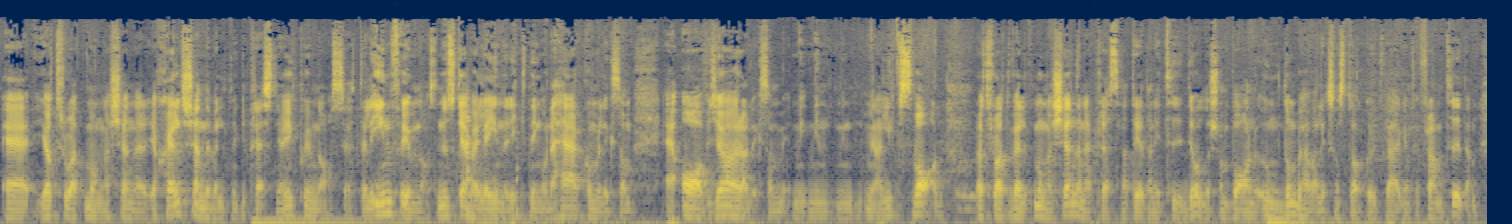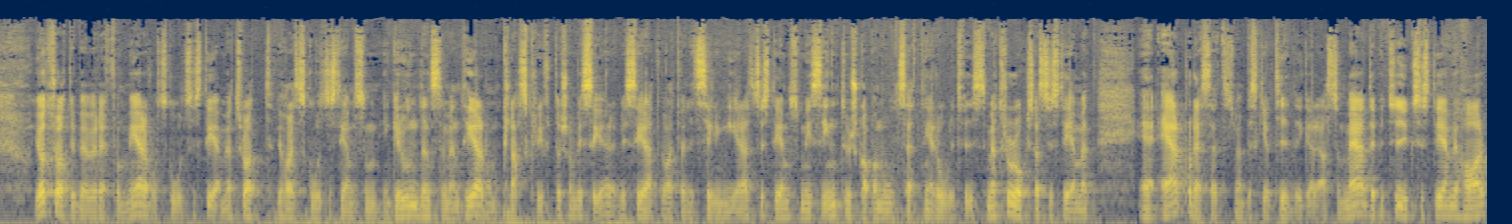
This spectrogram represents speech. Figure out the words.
Eh, jag tror att många känner, jag själv kände väldigt mycket press när jag gick på gymnasiet, eller inför gymnasiet. Nu ska jag välja inriktning och det här kommer liksom eh, avgöra liksom min, min, min, mina livsval. Och jag tror att väldigt många känner den här pressen att redan i tidig ålder som barn och ungdom behöva liksom staka ut vägen för framtiden. Jag tror att vi behöver reformera vårt skolsystem. Jag tror att vi har ett skolsystem som i grunden cementerar de klassklyftor som vi ser. Vi ser att vi har ett väldigt segregerat system som i sin tur skapar motsättningar och orättvisor. Men jag tror också att systemet eh, är på det sättet som jag beskrev tidigare. Alltså med det betygssystem vi har,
